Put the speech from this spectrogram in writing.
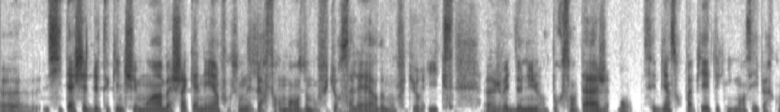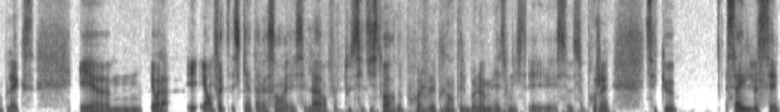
euh, si tu achètes de tokens chez moi, bah, chaque année, en fonction de mes performances, de mon futur salaire, de mon futur X, je vais te donner un pourcentage. Bon, c'est bien sur papier, techniquement, c'est hyper complexe. Et, et voilà. Et, en fait, ce qui est intéressant, et c'est là, en fait, toute cette histoire de pourquoi je voulais présenter le bonhomme et, son, et, ce, ce projet, c'est que ça, il le sait.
